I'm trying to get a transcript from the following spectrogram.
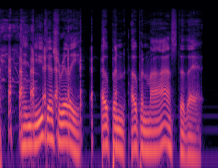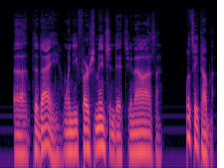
and you just really open opened my eyes to that uh, today when you first mentioned it. You know, I was like, "What's he talking about?"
